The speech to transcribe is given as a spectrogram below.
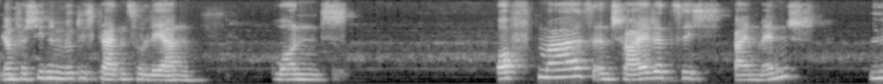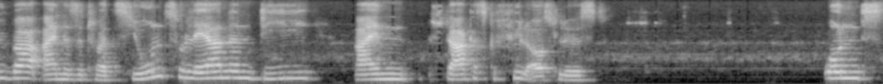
Wir haben verschiedene Möglichkeiten zu lernen. Und oftmals entscheidet sich ein Mensch über eine Situation zu lernen, die ein starkes Gefühl auslöst. Und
